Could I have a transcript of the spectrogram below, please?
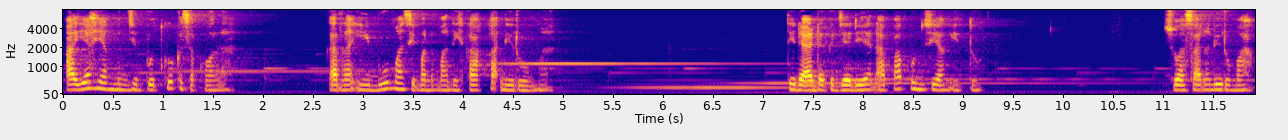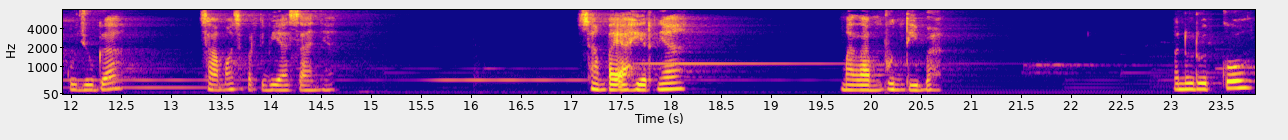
ayah yang menjemputku ke sekolah karena ibu masih menemani kakak di rumah. Tidak ada kejadian apa pun siang itu. Suasana di rumahku juga sama seperti biasanya. Sampai akhirnya malam pun tiba. Menurutku,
